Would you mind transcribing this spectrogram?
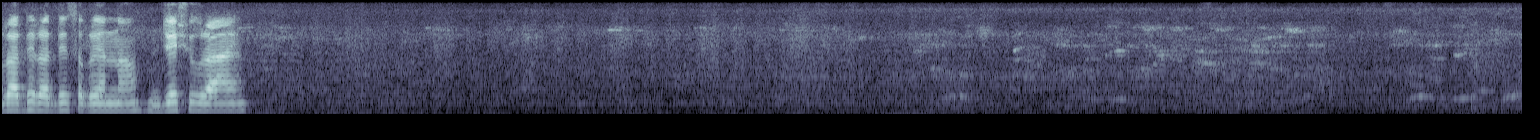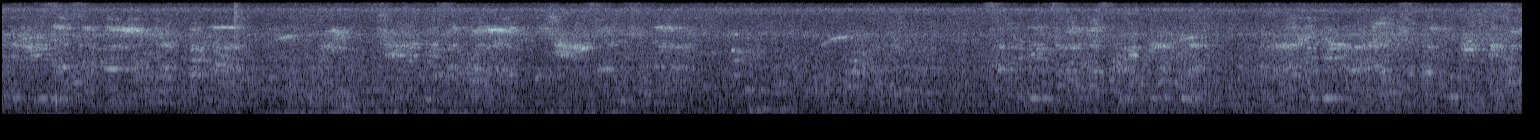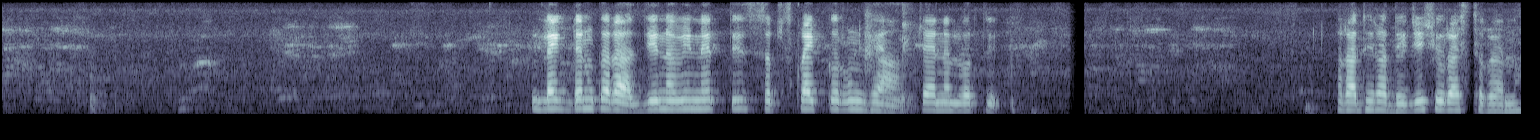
राधे राधे सगळ्यांना. जय शिवराय. लाईक डन करा. जे नवीन आहेत ते सबस्क्राईब करून घ्या चॅनलवरती राधे राधे. जय शिवराज सगळ्यांना.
